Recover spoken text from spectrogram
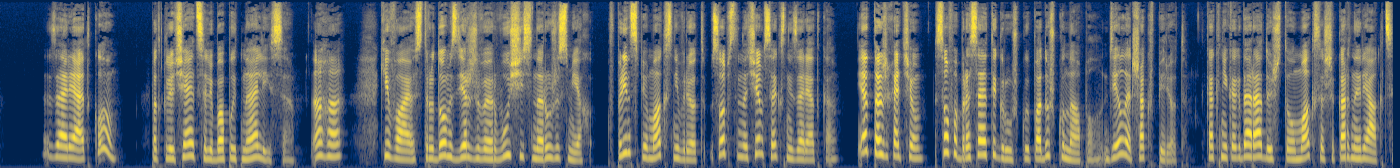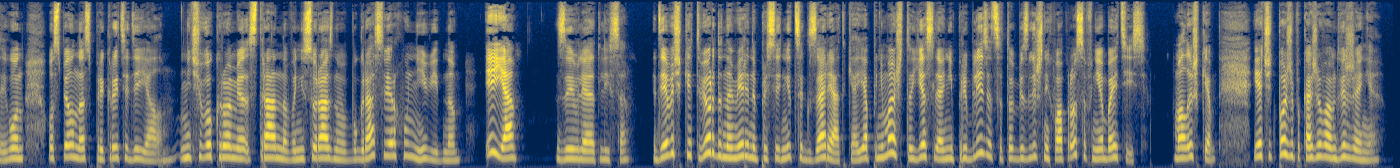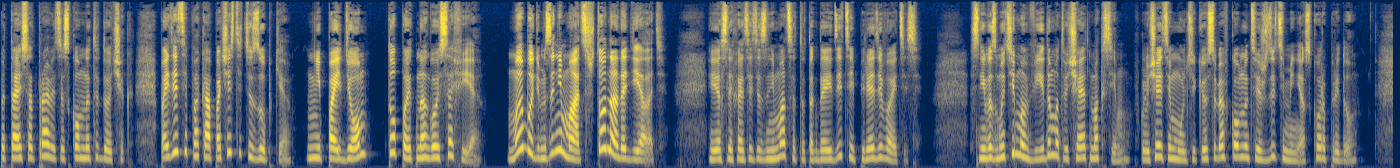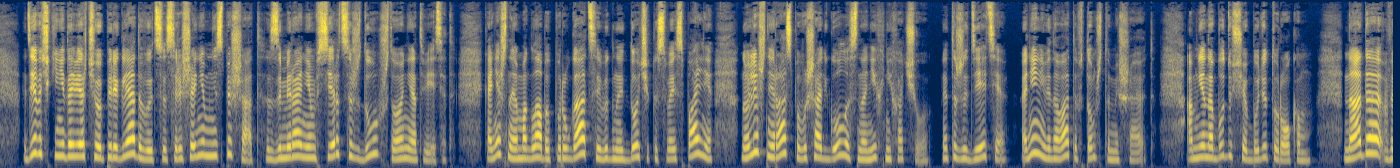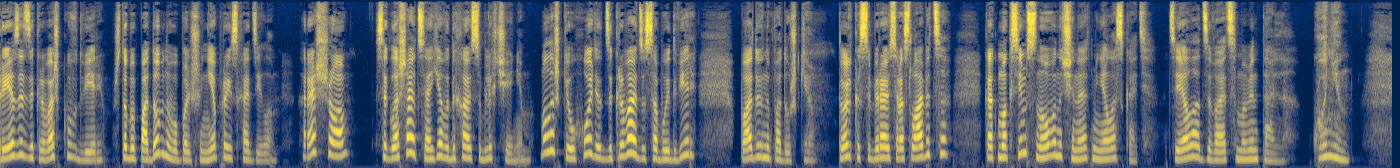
«Зарядку?» Подключается любопытная Алиса. «Ага». Киваю, с трудом сдерживая рвущийся наружу смех. В принципе, Макс не врет. Собственно, чем секс не зарядка? «Я тоже хочу». Софа бросает игрушку и подушку на пол, делает шаг вперед. Как никогда радуюсь, что у Макса шикарная реакция, и он успел нас прикрыть одеялом. Ничего, кроме странного, несуразного бугра сверху, не видно. «И я», — заявляет Лиса. Девочки твердо намерены присоединиться к зарядке, а я понимаю, что если они приблизятся, то без лишних вопросов не обойтись. «Малышки, я чуть позже покажу вам движение. Пытаюсь отправить из комнаты дочек. Пойдите пока, почистите зубки». «Не пойдем», — топает ногой София. «Мы будем заниматься. Что надо делать?» Если хотите заниматься, то тогда идите и переодевайтесь. С невозмутимым видом отвечает Максим. Включайте мультики у себя в комнате и ждите меня, скоро приду. Девочки недоверчиво переглядываются, с решением не спешат. С замиранием в сердце жду, что они ответят. Конечно, я могла бы поругаться и выгнать дочек из своей спальни, но лишний раз повышать голос на них не хочу. Это же дети. Они не виноваты в том, что мешают. А мне на будущее будет уроком. Надо врезать закрывашку в дверь, чтобы подобного больше не происходило. Хорошо. Соглашаются, а я выдыхаю с облегчением. Малышки уходят, закрывают за собой дверь, падаю на подушки. Только собираюсь расслабиться, как Максим снова начинает меня ласкать. Тело отзывается моментально. «Конин!»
